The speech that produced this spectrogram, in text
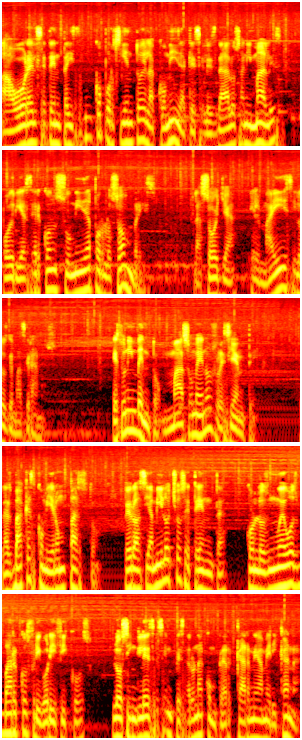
Ahora el 75% de la comida que se les da a los animales podría ser consumida por los hombres. La soya, el maíz y los demás granos. Es un invento más o menos reciente. Las vacas comieron pasto, pero hacia 1870, con los nuevos barcos frigoríficos, los ingleses empezaron a comprar carne americana,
